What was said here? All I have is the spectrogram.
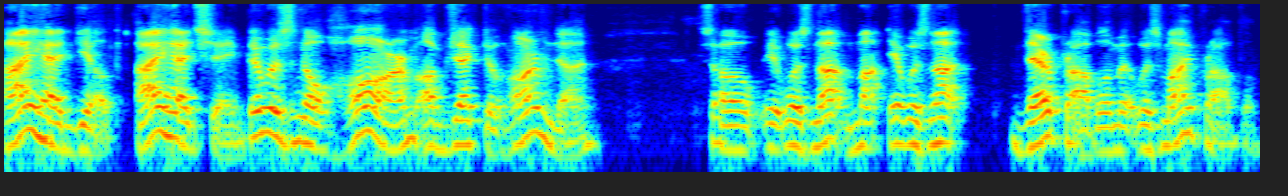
I had guilt. I had shame. There was no harm, objective harm done. So it was not my, it was not their problem. It was my problem.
